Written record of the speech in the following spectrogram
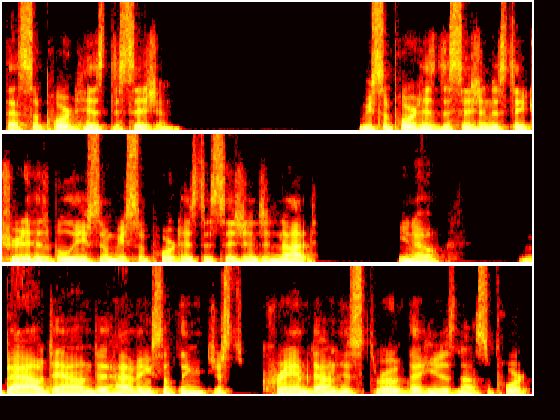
that support his decision we support his decision to stay true to his beliefs and we support his decision to not you know bow down to having something just crammed down his throat that he does not support.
